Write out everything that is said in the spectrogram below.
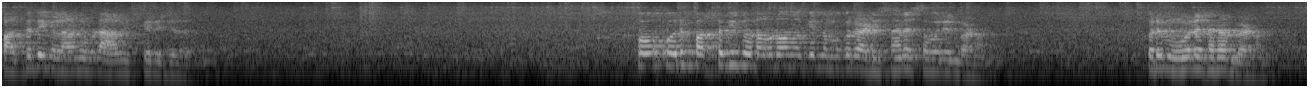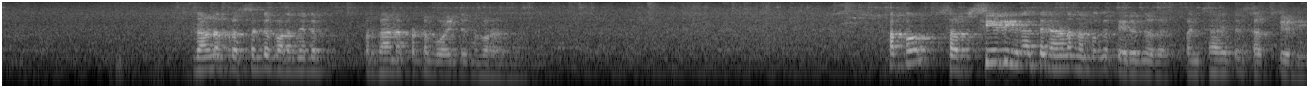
പദ്ധതികളാണ് ഇവിടെ ആവിഷ്കരിച്ചത്. അപ്പോൾ ഒരു പദ്ധതി തുടങ്ങണമെന്നൊക്കെ നമുക്കൊരു അടിസ്ഥാന സൗകര്യം വേണം. ഒരു മൂലധനം വേണം. ഇതാണ് പ്രസിഡന്റ് പറഞ്ഞതിന്റെ പ്രധാനപ്പെട്ട പോയിന്റ് എന്ന് പറയുന്നത്. അപ്പോൾ സബ്സിഡി ഇനത്തിനാണ് നമുക്ക് തരുന്നത് പഞ്ചായത്ത് സബ്സിഡി.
